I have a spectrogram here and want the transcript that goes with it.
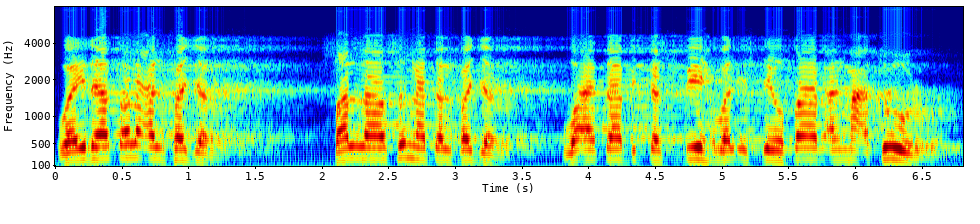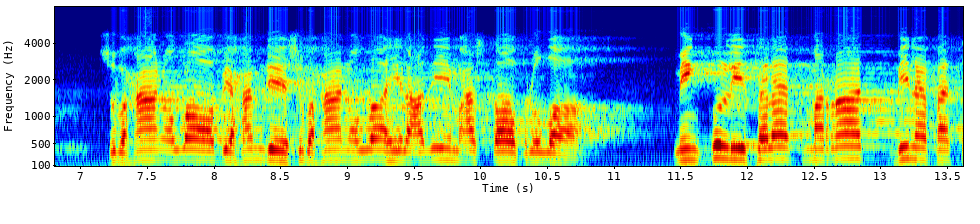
وإذا طلع الفجر صلى سنة الفجر وأتى بالتسبيح والاستغفار المعتور سبحان الله بحمده سبحان الله العظيم أستغفر الله. من كل ثلاث مرات بنفس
